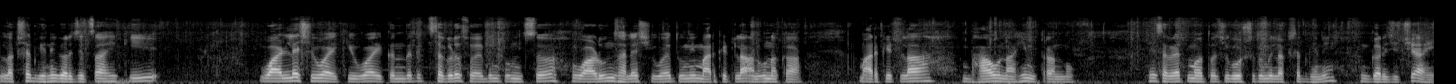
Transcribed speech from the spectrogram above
लक्षात घेणे गरजेचं आहे की वाढल्याशिवाय किंवा एकंदरीत सगळं सोयाबीन तुमचं वाढून झाल्याशिवाय तुम्ही मार्केटला आणू नका. मार्केटला भाव नाही मित्रांनो. हे सगळ्यात महत्त्वाची गोष्ट तुम्ही लक्षात घेणे गरजेचे आहे.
